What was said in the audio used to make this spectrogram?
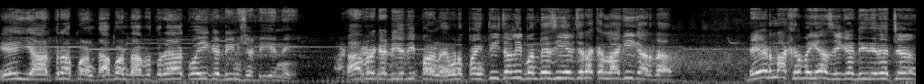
ਇਹ ਯਾਰ ਤੇਰਾ ਭੰਦਾ ਭੰਦਾ ਤੁਰਿਆ ਕੋਈ ਗੱਡੀ ਨਹੀਂ ਛੱਡੀ ਇਹਨੇ। ਆਹ ਫਿਰ ਗੱਡੀ ਦੀ ਭੰਨ ਹੁਣ 35 40 ਬੰਦੇ ਸੀ, ਇਹ ਵਿਚਾਰਾ ਇਕੱਲਾ ਕੀ ਕਰਦਾ? 1.5 ਲੱਖ ਰੁਪਈਆ ਸੀ ਗੱਡੀ ਦੇ ਵਿੱਚ।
